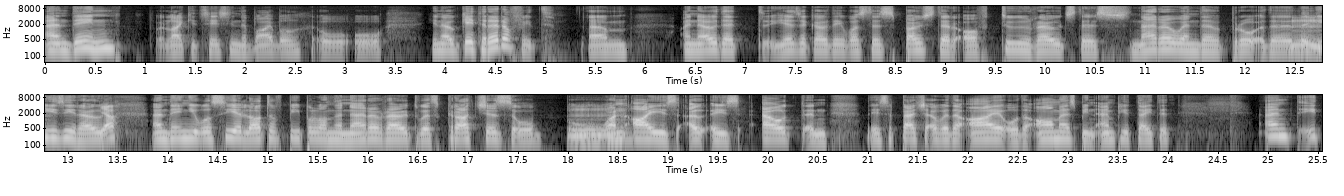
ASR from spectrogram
And then, like it says in the Bible, or, or you know, get rid of it. Um, I know that years ago there was this poster of two roads, this narrow and the bro- the, the Mm. easy road, Yeah. and then you will see a lot of people on the narrow road with crutches or Mm. one eye is out, is out and there's a patch over the eye or the arm has been amputated and it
